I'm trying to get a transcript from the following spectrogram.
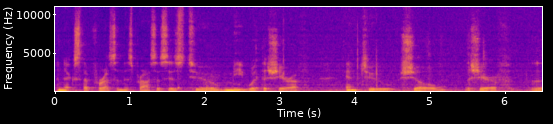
The next step for us in this process is to meet with the sheriff and to show the sheriff the,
